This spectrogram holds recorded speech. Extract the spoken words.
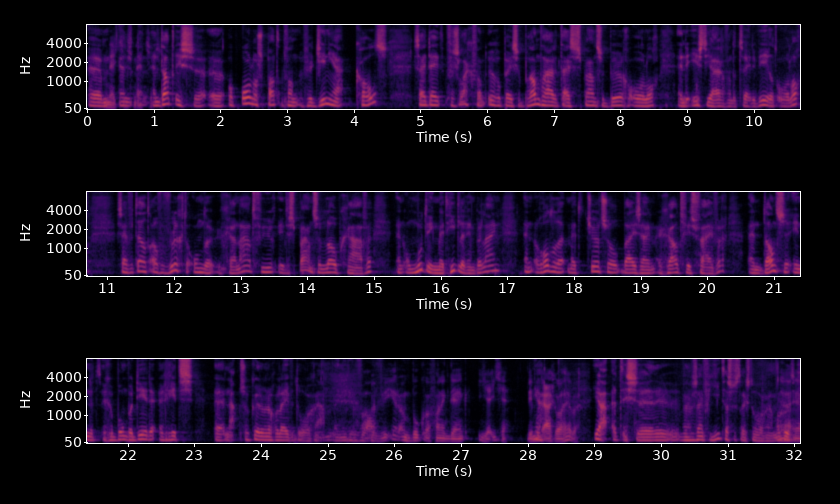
Ehm, Netjes, en, netjes. En, dat is eh, eh, op oorlogspad van Virginia Coles. Zij deed verslag van Europese brandhaarden tijdens de Spaanse burgeroorlog en de eerste jaren van de Tweede Wereldoorlog. Zij vertelt over vluchten onder granaatvuur in de Spaanse loopgraven, een ontmoeting met Hitler in Berlijn en roddelen met Churchill bij zijn goudvisvijver en dansen in het gebombardeerde Rits. Eh, nou, zo kunnen we nog wel even doorgaan, in ieder geval. Weer een boek waarvan ik denk, jeetje, die moet ik eigenlijk wel hebben. Ja, het is, eh, we zijn failliet als we straks doorgaan, maar goed.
